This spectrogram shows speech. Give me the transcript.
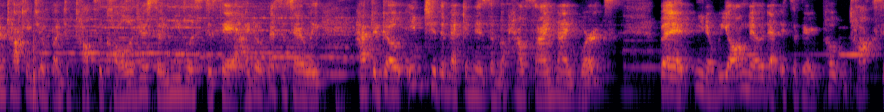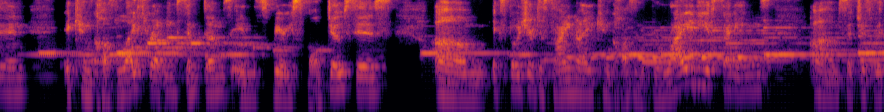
I'm talking to a bunch of toxicologists, so needless to say, I don't necessarily have to go into the mechanism of how cyanide works, but you know, we all know that it's a very potent toxin. It can cause life-threatening symptoms in very small doses. Um, exposure to cyanide can cause in a variety of settings, um, such as with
